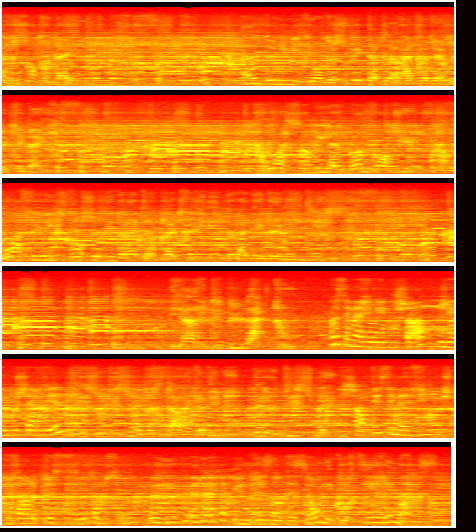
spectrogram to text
le Centre Bell. Un demi-million de spectateurs à travers le Québec. 300 000 albums vendus. Trois Félix, dont celui de l'interprète féminine de l'année 2010. Il y a un début à tout. Moi, c'est Marie-Mé Bouchard. Je viens de Boucherville. Les auditions de Star Academy, dès le 10 mai. Chanter, c'est ma vie. Je préfère le préciser comme ça. Une présentation des courtiers Remax.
